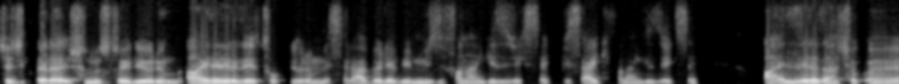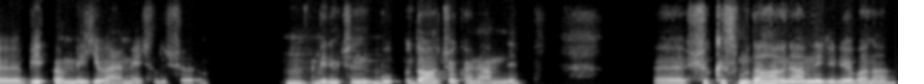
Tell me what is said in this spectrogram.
çocuklara şunu söylüyorum. Aileleri de topluyorum mesela böyle bir müzik falan gezeceksek, bir sergi falan gezeceksek. Ailelere daha çok e, bir ön bilgi vermeye çalışıyorum. Hı hı. Benim için bu daha çok önemli. E, şu kısmı daha önemli geliyor bana.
